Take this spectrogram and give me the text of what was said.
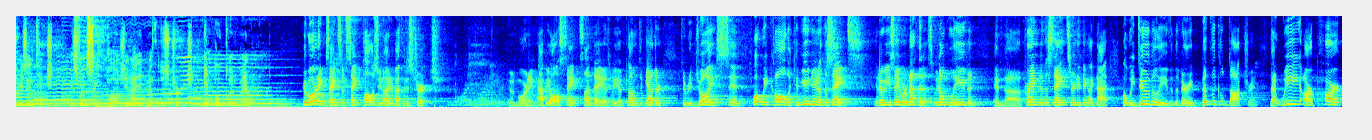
presentation is from St. Paul's United Methodist Church in Oakland, Maryland. Good morning, saints of St. Paul's United Methodist Church. Good morning. Happy All Saints Sunday as we have come together to rejoice in what we call the communion of the saints. You know, you say we're Methodists. We don't believe in, in uh, praying to the saints or anything like that, but we do believe in the very biblical doctrine that we are part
